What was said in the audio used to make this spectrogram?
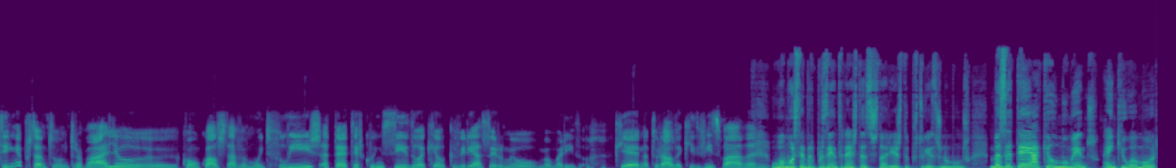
Tinha, portanto, um trabalho uh, com o qual estava muito feliz, até ter conhecido aquele que viria a ser o meu, meu marido, que é natural daqui de Wiesbaden. O amor sempre presente nestas histórias de portugueses no mundo. Mas até aquele momento em que o amor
